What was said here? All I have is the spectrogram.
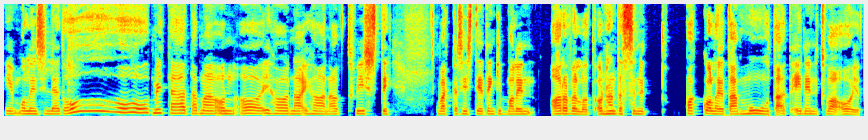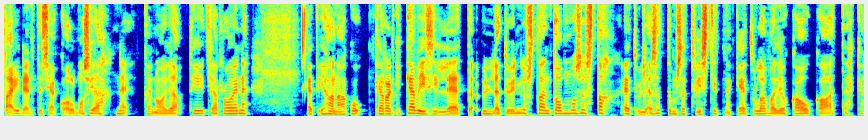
niin mä olin silleen, että ooo, mitä tämä on, oh, ihana, ihana twisti. Vaikka siis tietenkin mä olin arvellut, että onhan tässä nyt pakko olla jotain muuta, että ei ne nyt vaan ole jotain identtisiä kolmosia, ne Teno ja Tiit ja Roine. Että ihanaa, kun kerrankin kävi silleen, että yllätyin jostain tommosesta, että yleensä tämmöiset twistit näkee tulevan jo kaukaa, että ehkä,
